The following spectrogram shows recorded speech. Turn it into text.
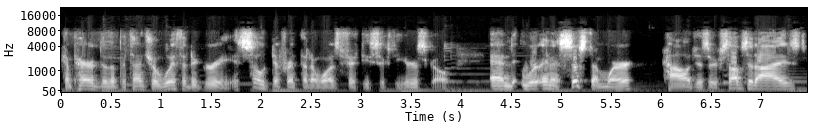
compared to the potential with a degree it's so different than it was 50, 60 years ago. And we're in a system where colleges are subsidized.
